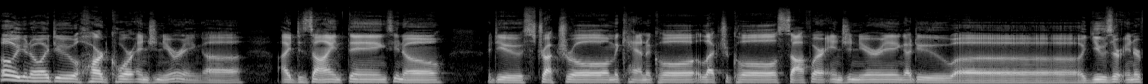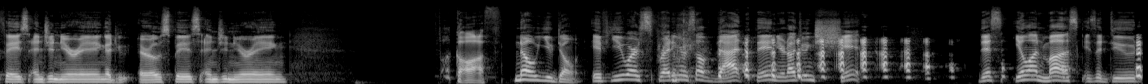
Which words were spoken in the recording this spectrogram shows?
oh, you know, I do hardcore engineering. Uh, I design things, you know, I do structural, mechanical, electrical, software engineering. I do uh, user interface engineering. I do aerospace engineering. Fuck off. No, you don't. If you are spreading yourself that thin, you're not doing shit. This Elon Musk is a dude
